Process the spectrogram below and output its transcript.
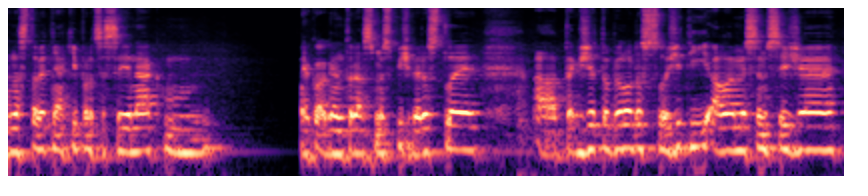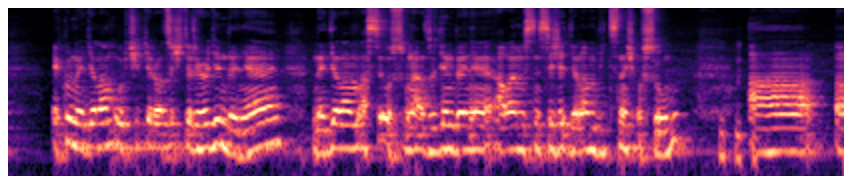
nastavit nějaký procesy jinak, jako agentura jsme spíš vyrostli, a takže to bylo dost složitý, ale myslím si, že jako nedělám určitě 24 hodin denně, nedělám asi 18 hodin denně, ale myslím si, že dělám víc než 8. A, a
